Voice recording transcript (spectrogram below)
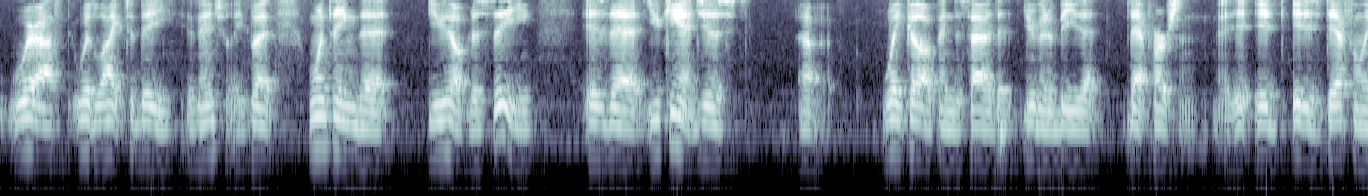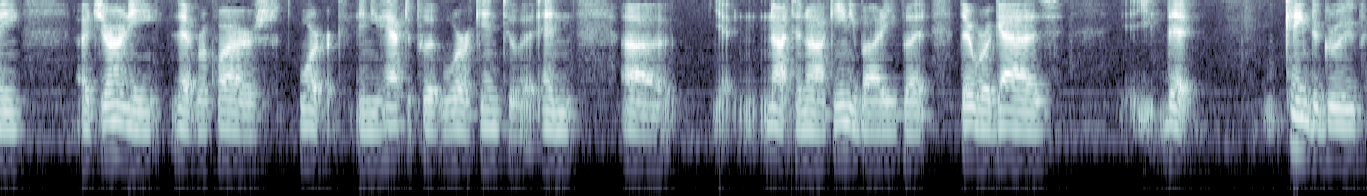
where I would like to be eventually. But one thing that you helped us see is that you can't just uh, wake up and decide that you're going to be that that person. It, it it is definitely a journey that requires work, and you have to put work into it. And uh, yeah, not to knock anybody, but there were guys that came to group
